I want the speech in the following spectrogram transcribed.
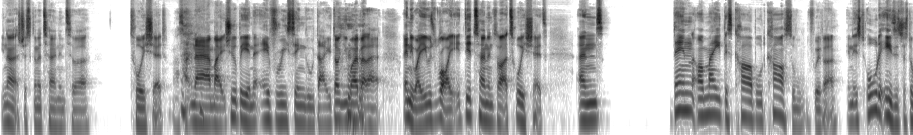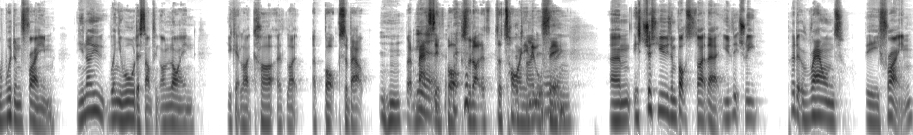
you know, it's just going to turn into a toy shed. I was like, nah, mate, she'll be in it every single day. Don't you worry about that. Anyway, he was right. It did turn into like a toy shed. And then I made this cardboard castle with her, and it's all it is is just a wooden frame. You know, when you order something online, you get like car uh, like a box about a massive box with like the, the tiny, little thing. thing. Um, it's just using boxes like that. You literally put it around the frame,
